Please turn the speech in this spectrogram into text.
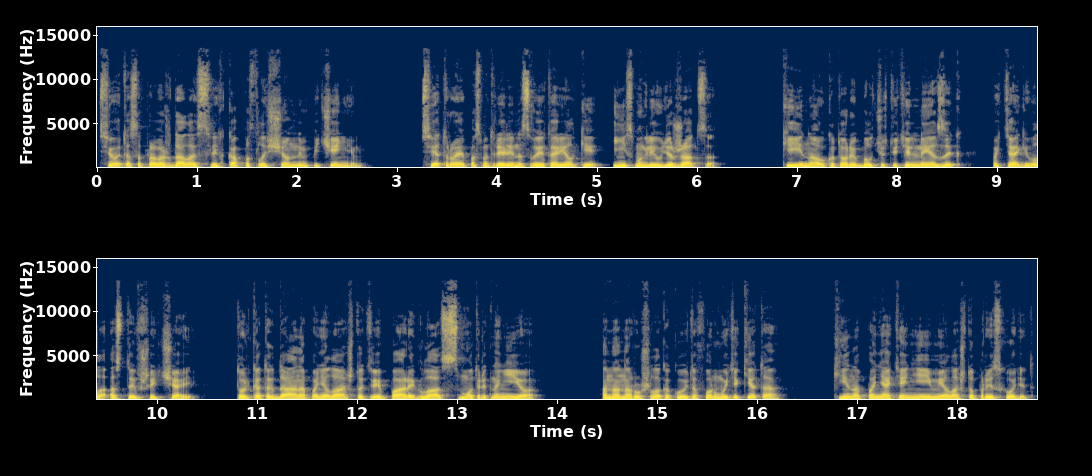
Все это сопровождалось слегка послащенным печеньем. Все трое посмотрели на свои тарелки и не смогли удержаться. Кина, у которой был чувствительный язык, подтягивала остывший чай – только тогда она поняла, что две пары глаз смотрят на нее. Она нарушила какую-то форму этикета? Кина понятия не имела, что происходит.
